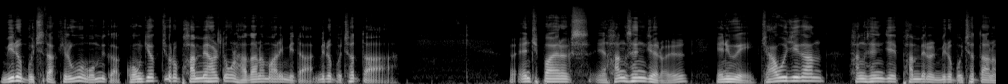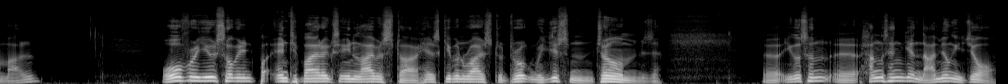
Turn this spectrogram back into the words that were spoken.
밀어붙이다. 결국은 뭡니까? 공격적으로 판매 활동을 하다는 말입니다. 밀어붙였다. 엔티바이러스 항생제를 anyway 좌우지간 항생제 판매를 밀어붙였다는 말. Overuse of antibiotics in livestock has given rise to drug-resistant germs. 어, 이것은 어, 항생제 남용이죠.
